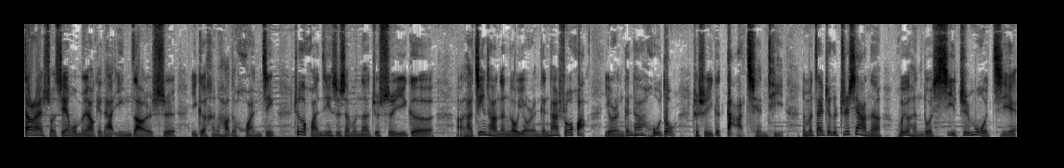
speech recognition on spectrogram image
当然，首先我们要给他营造的是一个很好的环境。这个环境是什么呢？就是一个啊，他经常能够有人跟他说话，有人跟他互动，这是一个大前提。那么在这个之下呢，会有很多细枝末节。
